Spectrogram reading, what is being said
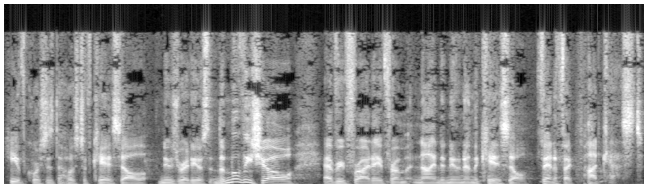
He, of course, is the host of KSL News Radio's The Movie Show every Friday from 9 to noon and the KSL Fan Effect podcast.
